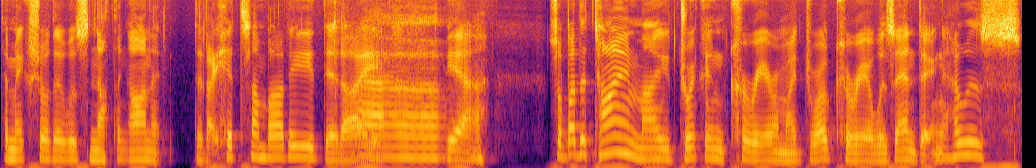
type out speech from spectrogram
to make sure there was nothing on it. Did I hit somebody? Did I? Yeah. So by the time my drinking career, and my drug career was ending, I was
